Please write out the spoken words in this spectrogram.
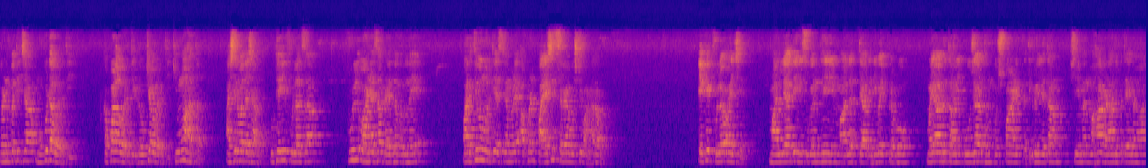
गणपतीच्या मुकुटावरती कपाळावरती डोक्यावरती किंवा हातात आशीर्वादाच्या हातात कुठेही फुलाचा फूल वाहण्याचा प्रयत्न करू नये. पार्थिव मूर्ती असल्यामुळे आपण पायाशीच सगळ्या गोष्टी वाहणार आहोत. एक एक फुलं व्हायचे. माल्यादी सुगंधी मालत्यादिनि वै प्रभो मया पूजार्थं पुष्पाणि प्रतिगृह्यतां श्रीमन्महागणाधिपते नमः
